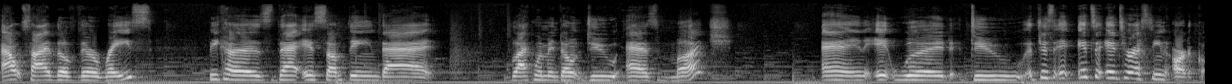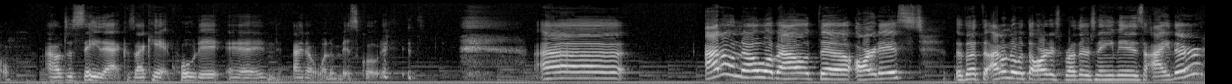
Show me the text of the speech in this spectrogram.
outside of their race, because that is something that black women don't do as much. And it would do just, it, it's an interesting article. I'll just say that because I can't quote it and I don't want to misquote it. uh, I don't know about the artist. The, the, I don't know what the artist brother's name is either.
